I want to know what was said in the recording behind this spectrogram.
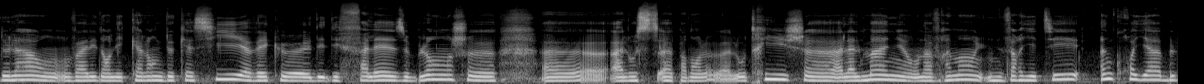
de là, on, va aller dans les calanques de Cassis, avec des, falaises blanches, à l'Autriche, à l'Allemagne. On a vraiment une variété incroyable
